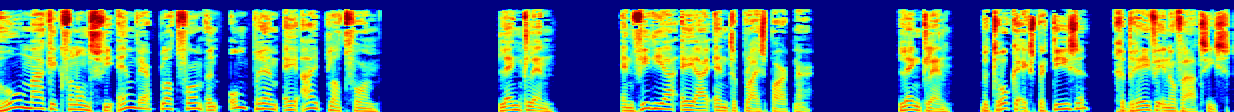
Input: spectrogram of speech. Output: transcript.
Hoe maak ik van ons VMware-platform een on-prem AI-platform? Lenklen. NVIDIA AI Enterprise Partner. Lenklen. Betrokken expertise, gedreven innovaties.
